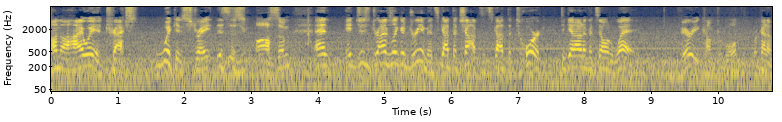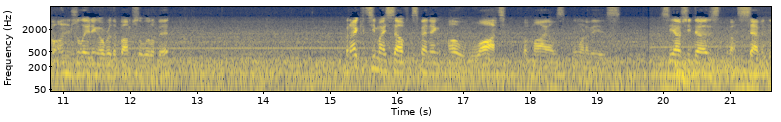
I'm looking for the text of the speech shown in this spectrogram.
On the highway, it tracks wicked straight. This is awesome. And it just drives like a dream. It's got the chops, it's got the torque to get out of its own way. Very comfortable. We're kind of undulating over the bumps a little bit. But I could see myself spending a lot of miles in one of these. See how she does about 70.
